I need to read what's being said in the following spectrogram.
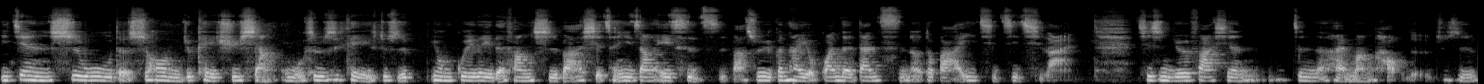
一件事物的时候，你就可以去想，我是不是可以就是用归类的方式把它写成一张 A 四纸，把所有跟它有关的单词呢，都把它一起记起来。其实你就会发现，真的还蛮好的，就是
